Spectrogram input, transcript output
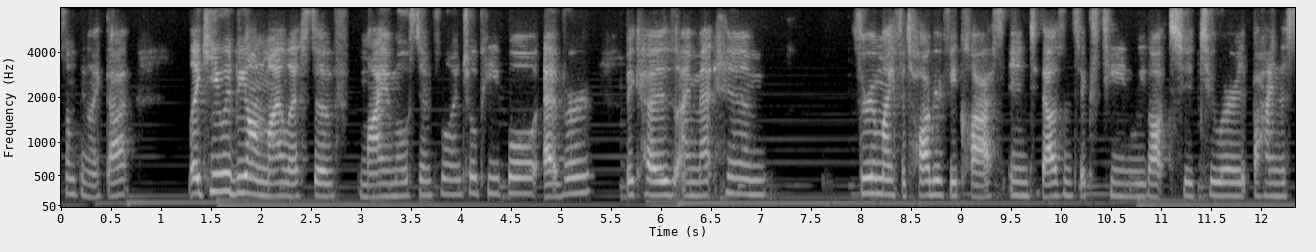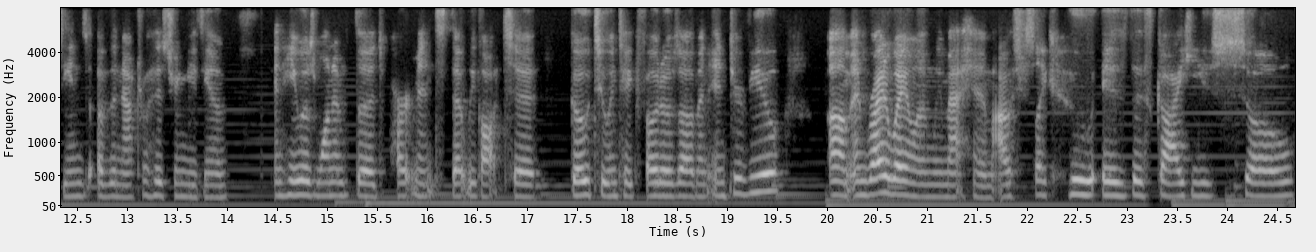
something like that like he would be on my list of my most influential people ever because I met him through my photography class in 2016. We got to tour behind the scenes of the Natural History Museum, and he was one of the departments that we got to go to and take photos of and interview. Um, and right away when we met him, I was just like, who is this guy? He's so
